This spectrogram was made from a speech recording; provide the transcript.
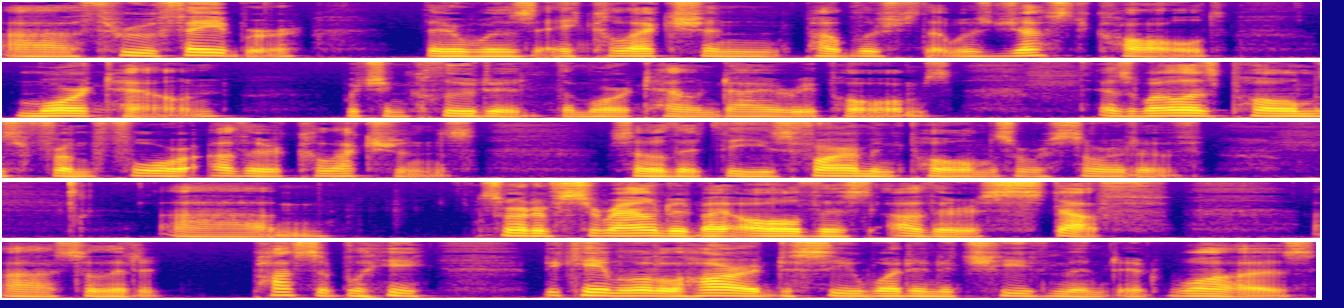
uh, through Faber, there was a collection published that was just called Moortown, which included the Moortown Diary poems, as well as poems from four other collections, so that these farming poems were sort of um, sort of surrounded by all this other stuff, uh, so that it possibly became a little hard to see what an achievement it was.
